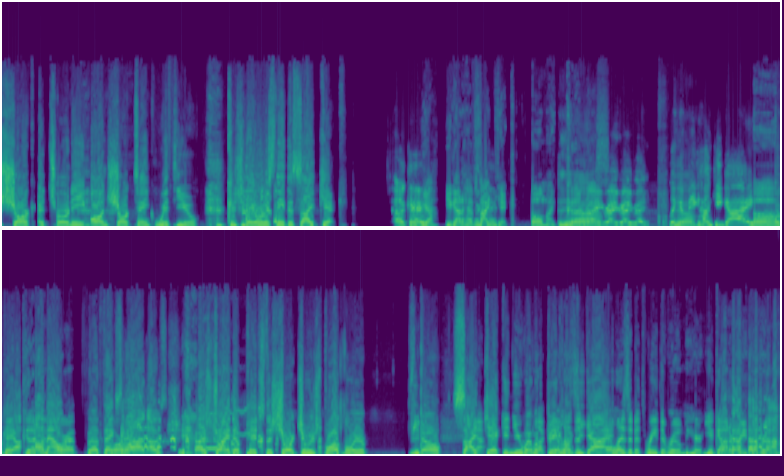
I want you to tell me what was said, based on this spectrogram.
shark attorney on Shark Tank with you because they always need the sidekick. Okay. Yeah, you got to have okay. sidekick. Oh my god! Right, right, right, right. Like yeah. a big hunky guy. Oh, okay. I, am out. A, uh, thanks a lot. I was I was trying to pitch the short Jewish blood lawyer you know, sidekick, yeah. and you went Look, with big Elizabeth, hunky guy. Elizabeth, read the room here. You got to read the room.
